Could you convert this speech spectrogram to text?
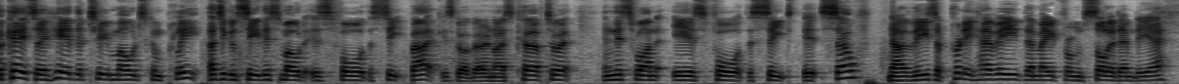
Okay, so here the two molds complete. As you can see, this mold is for the seat back. It's got a very nice curve to it. And this one is for the seat itself. Now, these are pretty heavy. They're made from solid MDF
